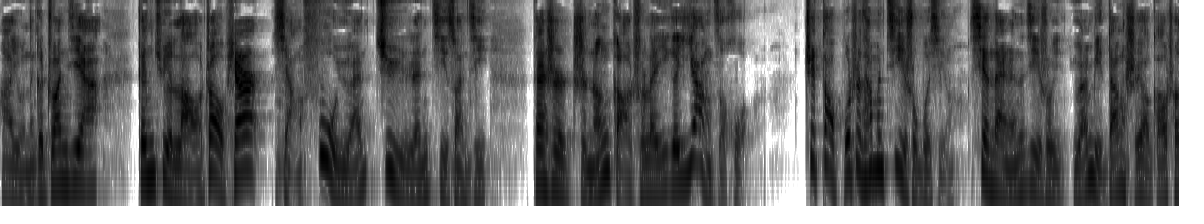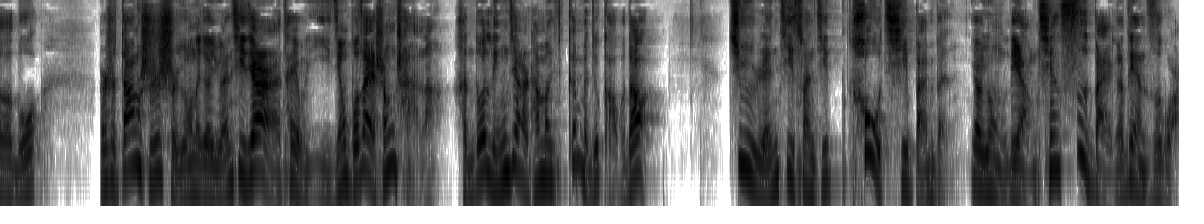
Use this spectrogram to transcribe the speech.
啊，有那个专家根据老照片想复原巨人计算机，但是只能搞出来一个样子货。这倒不是他们技术不行，现代人的技术远比当时要高超的多，而是当时使用那个元器件啊，它有已经不再生产了，很多零件他们根本就搞不到。巨人计算机后期版本要用两千四百个电子管，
